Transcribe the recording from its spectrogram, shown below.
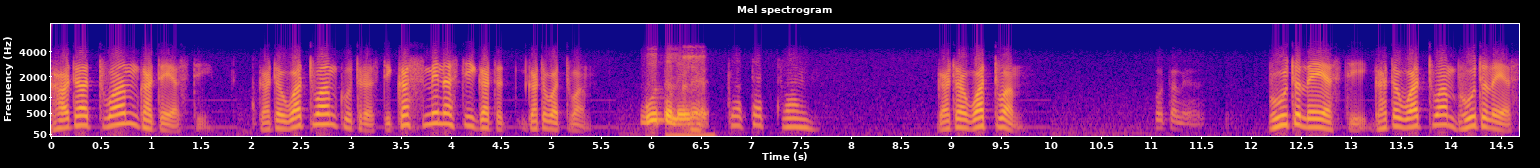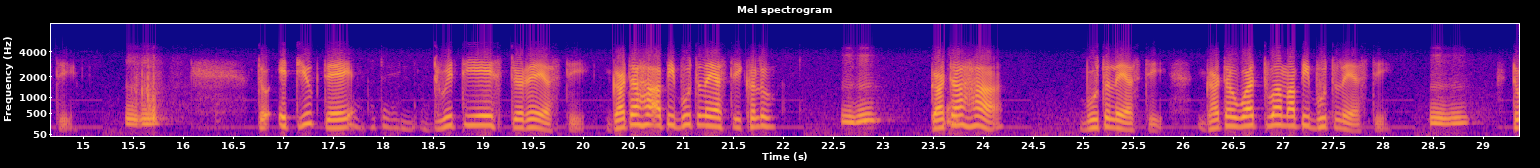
घटत्वं घटे अस्ति। घटवत्वं कुत्र अस्ति? कस्मिन् अस्ति घट घटवत्वं घटवत्वं भूतले अस्ति। घटवत्वं भूतले अस्ति। तु इत्युक्ते द्वितीये स्तरे अस्ति। घटः अपि भूतले अस्ति खलु? हम्म, घटः भूतले अस्ति। घटवत्वम् अपि भूतले अस्ति। हम्म, तु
